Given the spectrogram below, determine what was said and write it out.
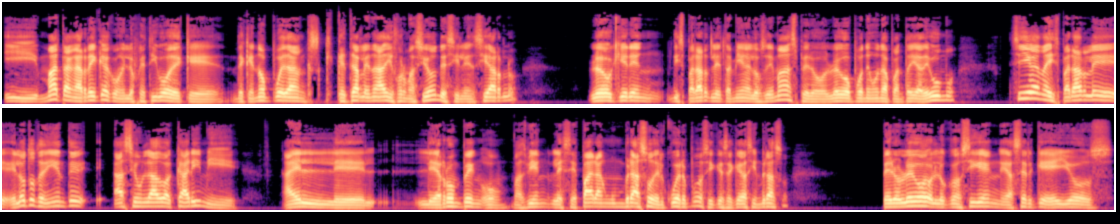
y matan a Reca con el objetivo de que, de que no puedan quitarle nada de información, de silenciarlo, Luego quieren dispararle también a los demás, pero luego ponen una pantalla de humo. Si llegan a dispararle, el otro teniente hace un lado a Karim y a él le rompen, o más bien le separan un brazo del cuerpo, así que se queda sin brazo. Pero luego lo consiguen hacer que ellos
